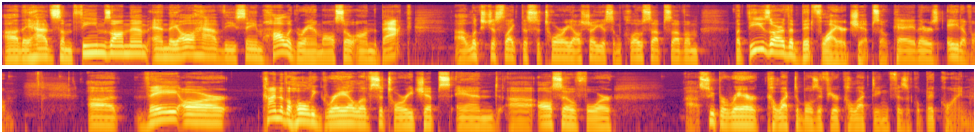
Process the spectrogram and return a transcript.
Uh, they had some themes on them, and they all have the same hologram also on the back. Uh, looks just like the Satori. I'll show you some close ups of them. But these are the Bitflyer chips, okay? There's eight of them. Uh, they are kind of the holy grail of Satori chips and uh, also for uh, super rare collectibles if you're collecting physical Bitcoin.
